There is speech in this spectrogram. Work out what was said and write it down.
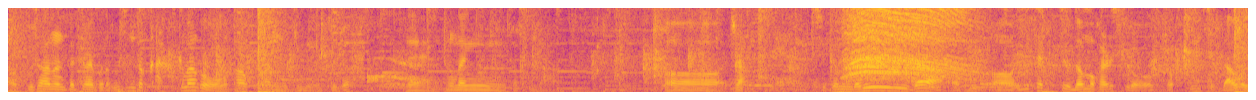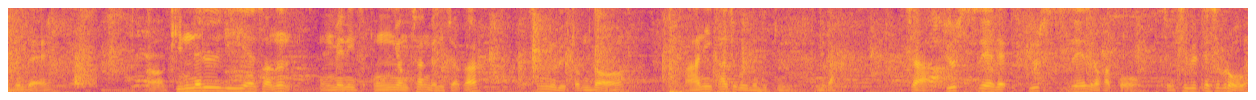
어, 구사하는 백드라이브보다 훨씬 더 깔끔하고 파워풀한 느낌이 들죠. 네, 상당히 좋습니다. 어, 자, 지금 랠리가 어, 2세트 넘어갈수록 조금씩 나오고 있는데 어, 긴 랠리에서는 공 매니저, 공영찬 매니저가 승률을 좀 더 많이 가지고 있는 느낌이 듭니다. 자, 듀스에, 대- 듀스에 들어갔고, 지금 11대 10으로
